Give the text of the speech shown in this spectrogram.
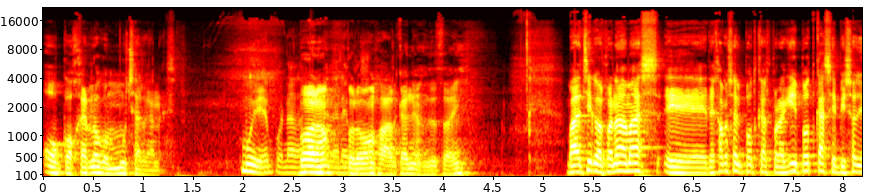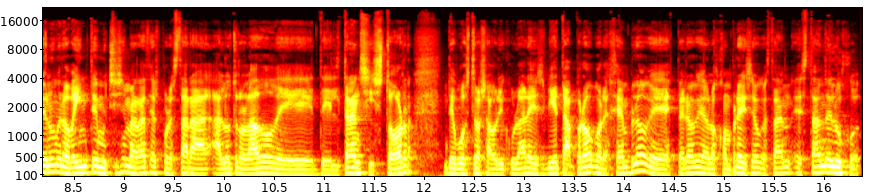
o cogerlo con muchas ganas. Muy bien, pues nada. Bueno, pues lo vamos a dar caña desde ahí. Vale, chicos, pues nada más. eh, dejamos el podcast por aquí. Podcast episodio número 20. Muchísimas gracias por estar a- al otro lado de- del transistor de vuestros auriculares Vieta Pro, por ejemplo, que espero que los compréis, ¿eh? que están, están de lujo.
